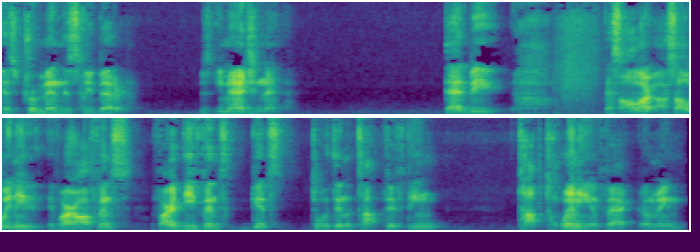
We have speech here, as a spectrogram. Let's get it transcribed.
is tremendously better. Just imagine that. That'd be that's all our that's all we needed. If our offense, if our defense gets to within the top 15, top 20 in fact, I mean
